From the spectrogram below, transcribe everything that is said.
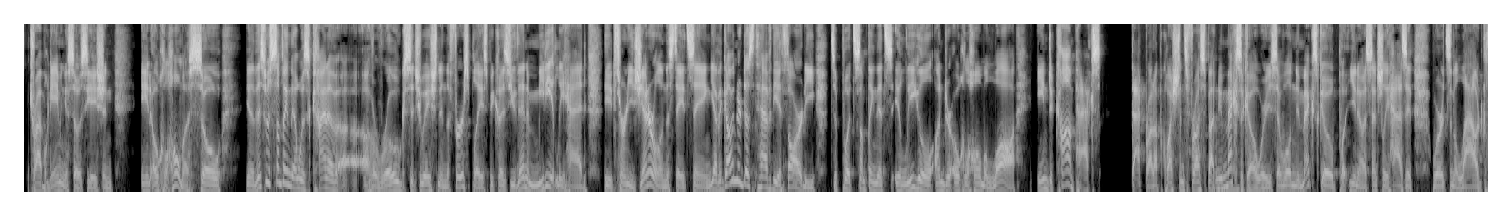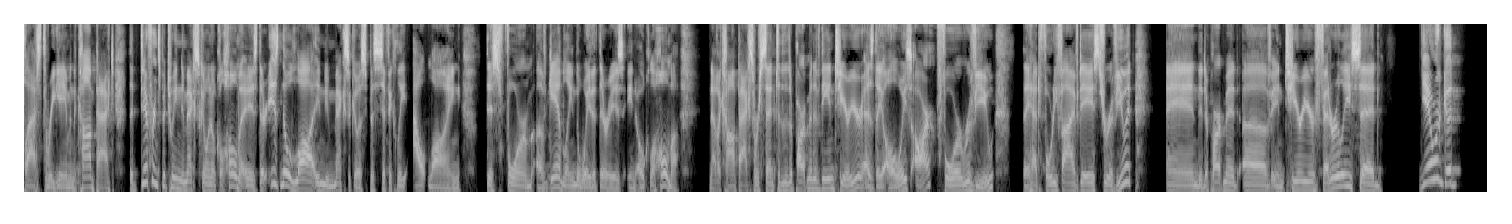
Tribal Gaming Association in Oklahoma. So you know, this was something that was kind of a, of a rogue situation in the first place because you then immediately had the attorney general in the state saying, yeah, the governor doesn't have the authority to put something that's illegal under Oklahoma law into compacts that brought up questions for us about New Mexico, where you said, well, New Mexico put, you know, essentially has it where it's an allowed class three game in the compact. The difference between New Mexico and Oklahoma is there is no law in New Mexico specifically outlawing this form of gambling the way that there is in Oklahoma. Now, the compacts were sent to the Department of the Interior, as they always are, for review. They had 45 days to review it. And the Department of Interior federally said, yeah, we're good.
